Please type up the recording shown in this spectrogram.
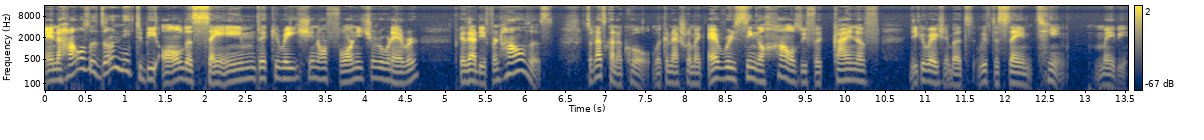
And the houses don't need to be all the same decoration or furniture or whatever. Because they're different houses. So that's kind of cool. We can actually make every single house with a kind of decoration, but with the same theme, maybe.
